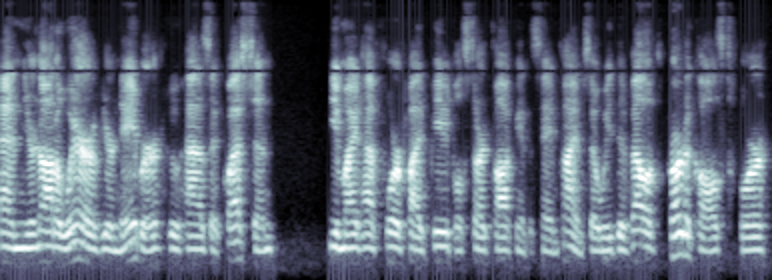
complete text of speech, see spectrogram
and you're not aware of your neighbor who has a question, you might have four or five people start talking at the same time. So we developed protocols for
